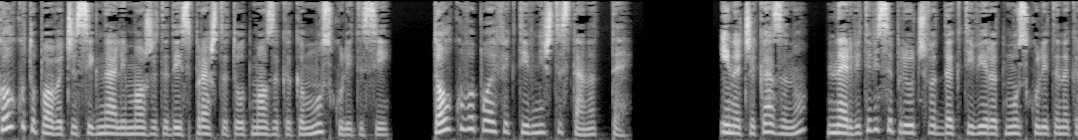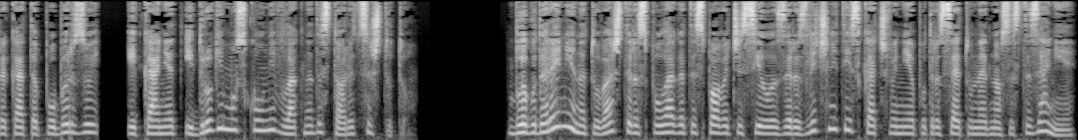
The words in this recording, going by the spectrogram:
Колкото повече сигнали можете да изпращате от мозъка към мускулите си, толкова по-ефективни ще станат те. Иначе казано, нервите ви се приучват да активират мускулите на краката по-бързо и канят и други мускулни влакна да сторят същото. Благодарение на това ще разполагате с повече сила за различните изкачвания по трасето на едно състезание,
